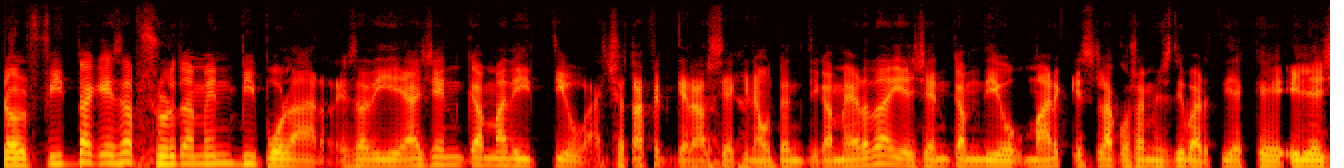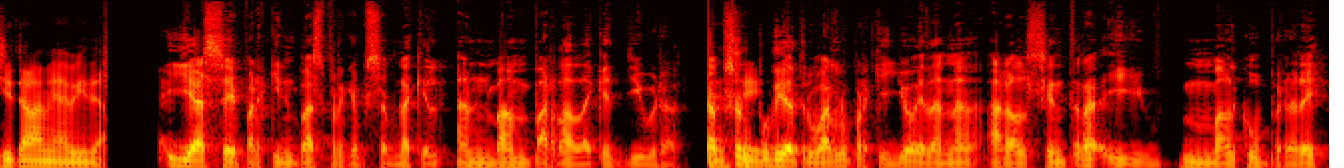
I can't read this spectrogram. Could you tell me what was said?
però el feedback és absolutament bipolar. És a dir, hi ha gent que m'ha dit, tio, això t'ha fet gràcia, quina autèntica merda, i hi ha gent que em diu, Marc, és la cosa més divertida que he llegit a la meva vida. Ja sé per quin vas, perquè em sembla que en vam parlar d'aquest llibre. Saps on Sí. podia trobar-lo? Perquè jo he d'anar ara al centre i me'l compraré.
